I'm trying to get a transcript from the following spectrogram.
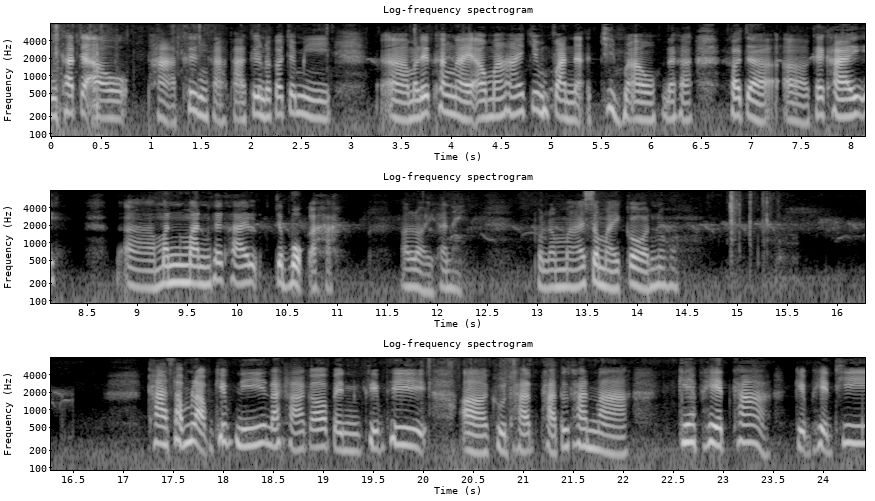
ครูทัศจะเอาผ่าครึ่งค่ะผ่าครึ่งแล้วก็จะมีเอ่อเมล็ดข้างในเอาไม้จิ้มฟันอะจิ้มเอานะคะเขาจะคล้ายๆมันๆคล้ายๆ จะบกอะค่ะ อร่อยค่ะนี่ผลไม้สมัยก่อนเนอะค่ะสำหรับคลิปนี้นะคะก็เป็นคลิปที่ครูทัศพาทุกท่านมา เก็บเห็ดค่ะ เก็บเห็ดที่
